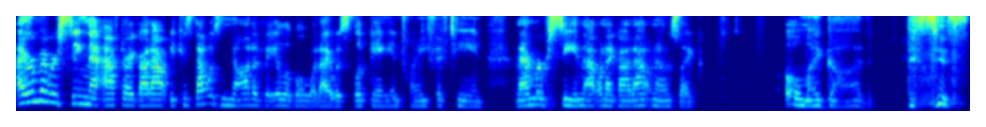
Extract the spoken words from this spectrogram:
I remember seeing that after I got out because that was not available when I was looking in 2015. And I remember seeing that when I got out and I was like, oh my God, this is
